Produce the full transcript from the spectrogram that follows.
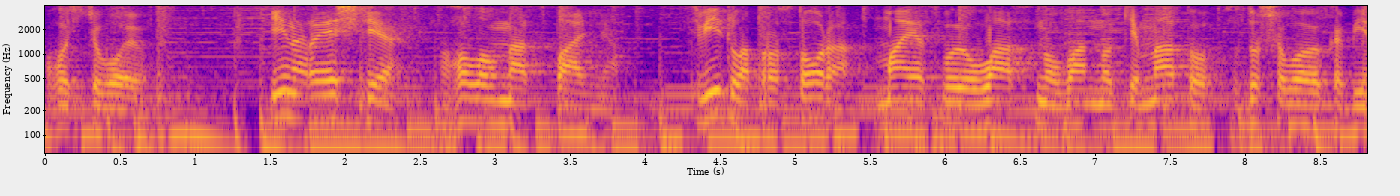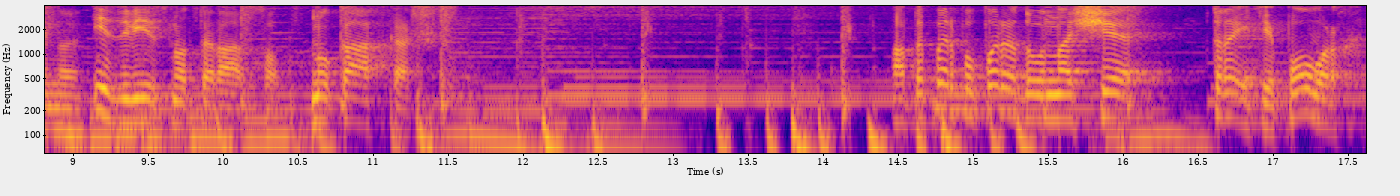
гостьовою. І нарешті головна спальня. Світла простора має свою власну ванну кімнату з душовою кабіною. І, звісно, терасу. Ну казка ж. А тепер попереду у нас ще третій поверх.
